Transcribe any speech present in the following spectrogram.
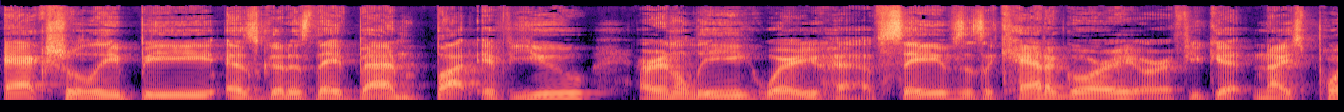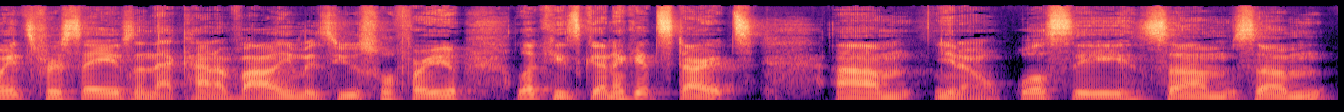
actually be as good as they've been. But if you are in a league where you have saves as a category, or if you get nice points for saves and that kind of volume is useful for you, look, he's gonna get starts. Um, you know, we'll see some some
